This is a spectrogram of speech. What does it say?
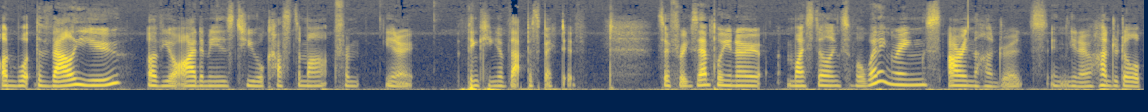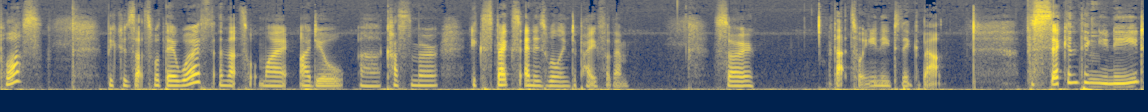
on what the value of your item is to your customer from, you know, thinking of that perspective. So, for example, you know, my sterling silver wedding rings are in the hundreds, in you know, hundred dollar plus, because that's what they're worth, and that's what my ideal uh, customer expects and is willing to pay for them. So that's what you need to think about. The second thing you need,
